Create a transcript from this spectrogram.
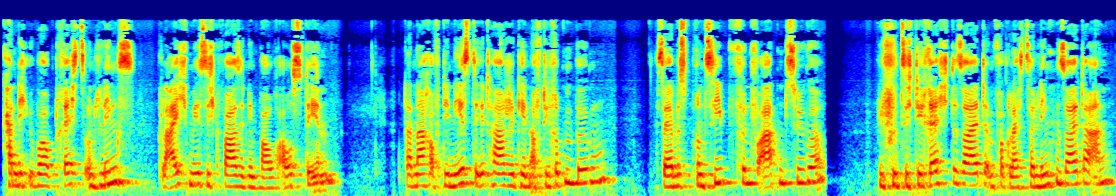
Kann ich überhaupt rechts und links gleichmäßig quasi den Bauch ausdehnen? Danach auf die nächste Etage gehen auf die Rippenbögen. Selbes Prinzip, fünf Atemzüge. Wie fühlt sich die rechte Seite im Vergleich zur linken Seite an?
